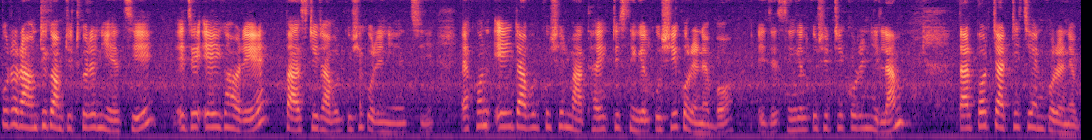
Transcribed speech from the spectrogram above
পুরো রাউন্ডটি কমপ্লিট করে নিয়েছি। এই যে এই ঘরে পাঁচটি ডাবল কুশি করে নিয়েছি। এখন এই ডাবল কুশির মাথায় একটি সিঙ্গেল কুশি করে নেব। এই যে সিঙ্গেল কুশিটি করে নিলাম। তারপর চারটি চেন করে নেব।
